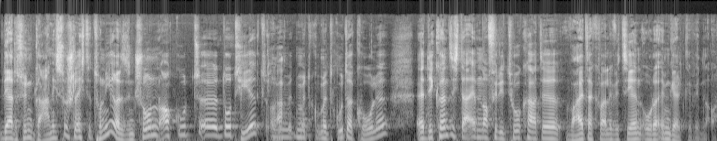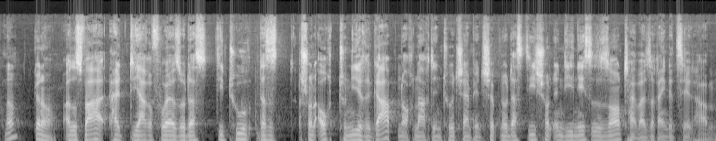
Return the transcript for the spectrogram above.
ja, das sind gar nicht so schlechte Turniere. Die sind schon auch gut äh, dotiert und mit, mit, mit guter Kohle. Äh, die können sich da eben noch für die Tourkarte weiter qualifizieren oder im Geld gewinnen auch, ne? Genau. Also es war halt die Jahre vorher so, dass die Tour, dass es schon auch Turniere gab noch nach den Tour Championship, nur dass die schon in die nächste Saison teilweise reingezählt haben.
